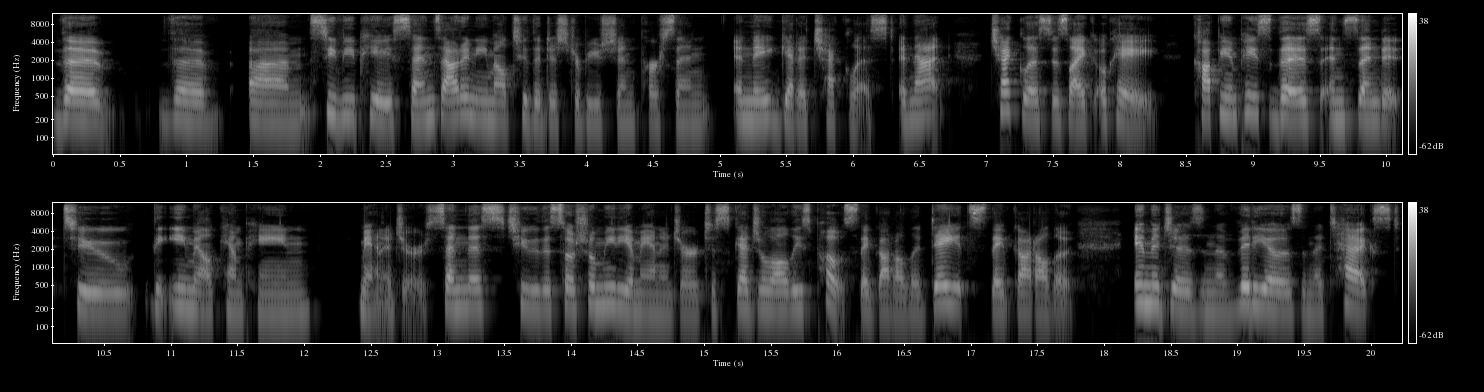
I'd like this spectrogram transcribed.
the the um, CVPA sends out an email to the distribution person and they get a checklist. And that checklist is like, okay, copy and paste this and send it to the email campaign manager. Send this to the social media manager to schedule all these posts. They've got all the dates, they've got all the images and the videos and the text.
